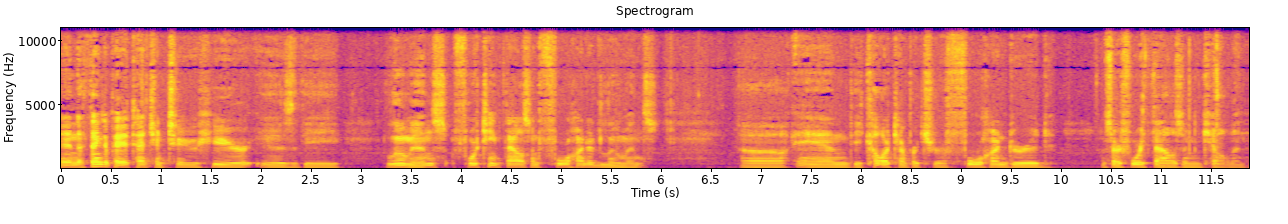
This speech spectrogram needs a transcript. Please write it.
And the thing to pay attention to here is the lumens, 14,400 lumens, uh, and the color temperature, 400, I'm sorry, 4,000 Kelvin.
